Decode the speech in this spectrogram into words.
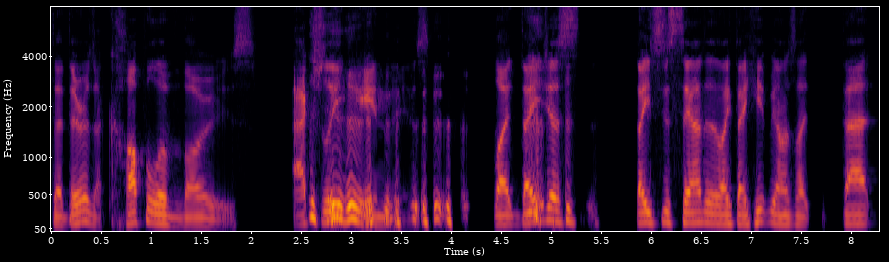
that there is a couple of those actually in this like they just they just sounded like they hit me. I was like, that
